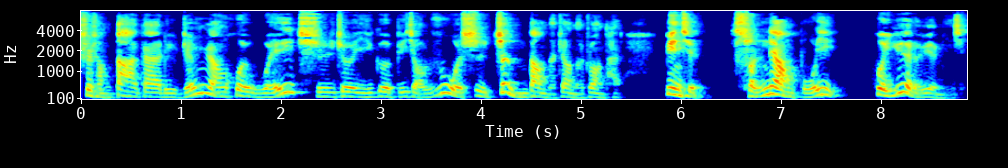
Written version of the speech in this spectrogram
市场大概率仍然会维持着一个比较弱势震荡的这样的状态，并且存量博弈会越来越明显。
